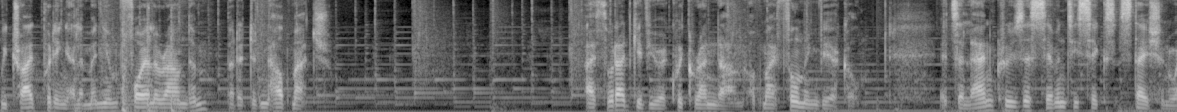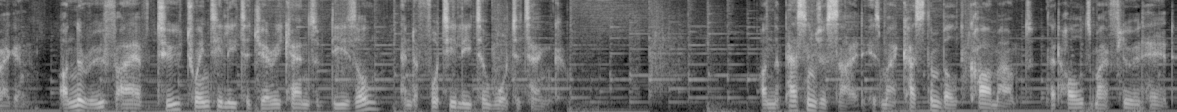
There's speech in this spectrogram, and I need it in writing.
We tried putting aluminium foil around them, but it didn't help much. I thought I'd give you a quick rundown of my filming vehicle. It's a Land Cruiser 76 station wagon. On the roof I have two 20 litre jerry cans of diesel and a 40 litre water tank. On the passenger side is my custom built car mount that holds my fluid head.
